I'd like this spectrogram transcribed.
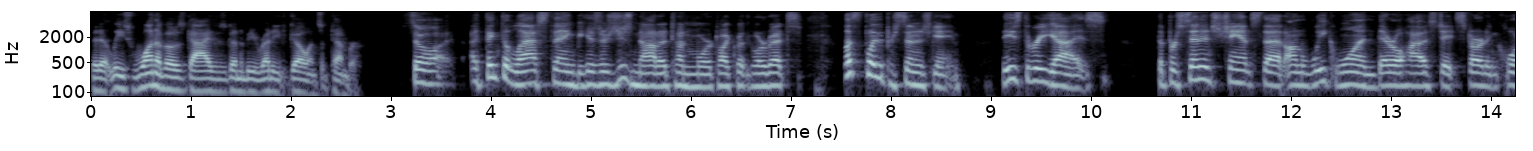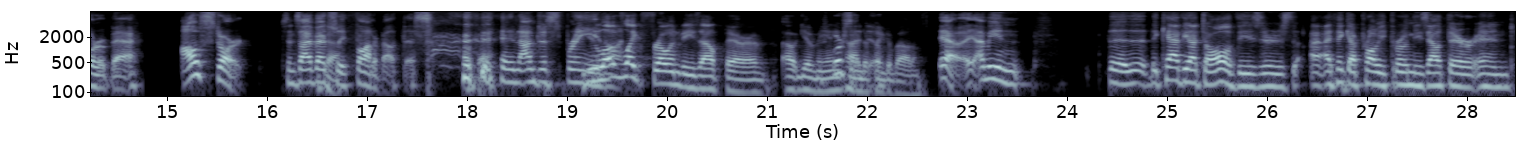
that at least one of those guys is going to be ready to go in September. So I think the last thing, because there's just not a ton more to talk about the quarterbacks, let's play the percentage game. These three guys, the percentage chance that on week one, they're Ohio State starting quarterback. I'll start since I've actually okay. thought about this. Okay. and I'm just springing. You love on. like throwing these out there without giving me any time to think about them. Yeah, I mean, the, the, the caveat to all of these is I think I've probably thrown these out there, and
